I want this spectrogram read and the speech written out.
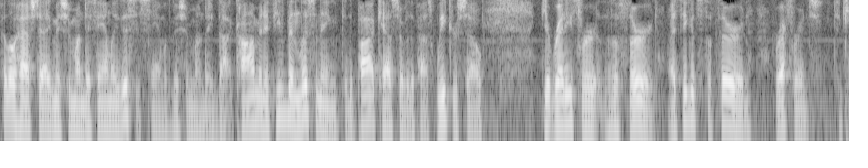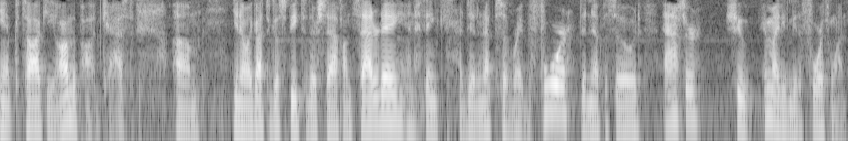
Hello, hashtag Mission Monday family. This is Sam with MissionMonday.com. And if you've been listening to the podcast over the past week or so, get ready for the third, I think it's the third reference to Camp Kitaki on the podcast. Um, you know, I got to go speak to their staff on Saturday, and I think I did an episode right before, did an episode after. Shoot, it might even be the fourth one.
